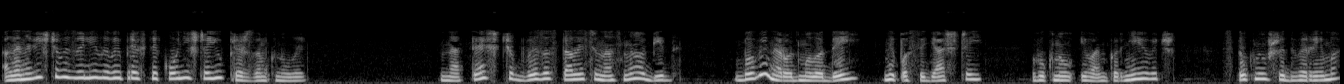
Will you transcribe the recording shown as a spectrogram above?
Але навіщо ви звеліли випрягти коні, що й упряж замкнули? На те, щоб ви зостались у нас на обід, бо ви народ молодий, непосидящий, гукнув Іван Корнієвич, стукнувши дверима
